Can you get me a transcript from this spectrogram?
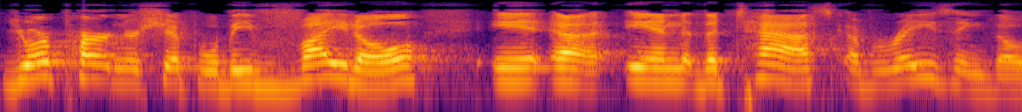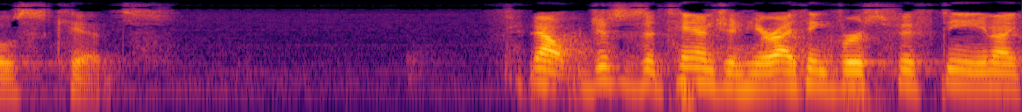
your partnership will be vital in, uh, in the task of raising those kids. Now, just as a tangent here, I think verse 15, I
